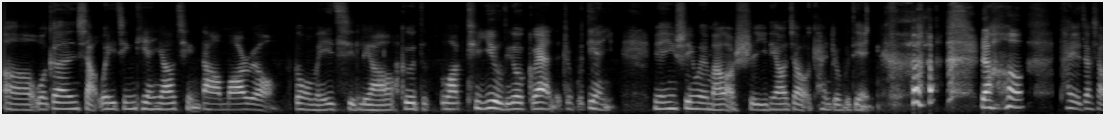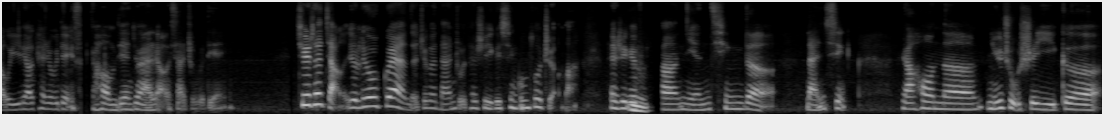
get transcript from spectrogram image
呃，我跟小薇今天邀请到 Mario 跟我们一起聊《Good Luck to You, Leo Grand》这部电影。原因是因为马老师一定要叫我看这部电影，然后他也叫小薇一定要看这部电影。然后我们今天就来聊一下这部电影。其实他讲的就 Leo Grande 这个男主，他是一个性工作者嘛，他是一个非常年轻的男性。然后呢，女主是一个。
